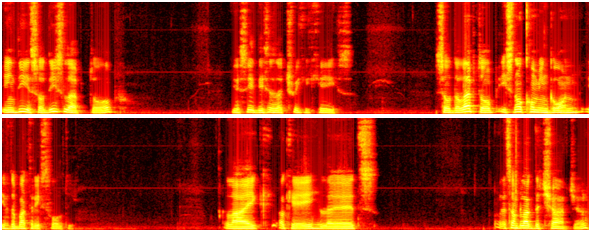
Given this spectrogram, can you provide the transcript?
Indeed, so this laptop You see, this is a tricky case. So the laptop is not coming on if the battery is faulty. Like, okay, let's let's unplug the charger.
